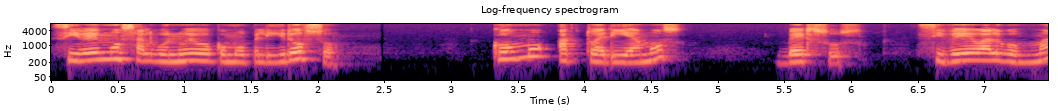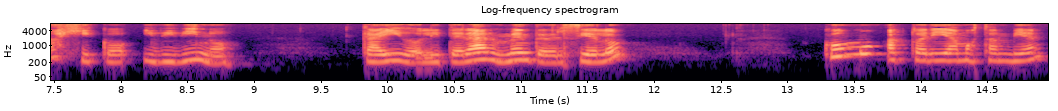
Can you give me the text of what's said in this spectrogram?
Si vemos algo nuevo como peligroso, ¿cómo actuaríamos? Versus si veo algo mágico y divino caído literalmente del cielo, ¿cómo actuaríamos también?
